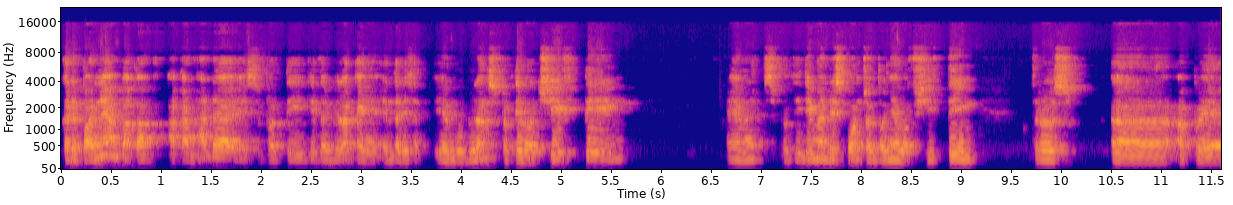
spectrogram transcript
ke depannya apakah akan ada ya seperti kita bilang kayak yang tadi yang gue bilang seperti load shifting yang seperti demand response contohnya load shifting terus eh, apa ya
